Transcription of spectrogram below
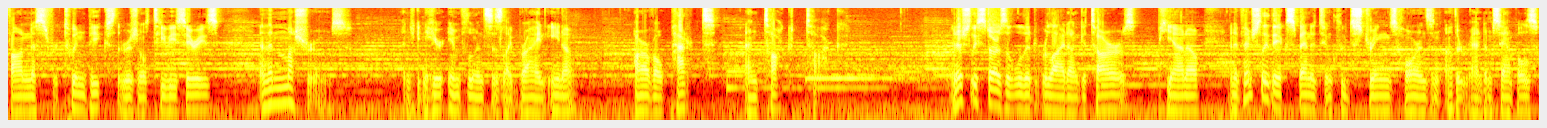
fondness for Twin Peaks, the original TV series, and then mushrooms. And you can hear influences like Brian Eno, Arvo Pärt, and Talk Talk. Initially, Stars of Lid relied on guitars, piano, and eventually they expanded to include strings, horns, and other random samples.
